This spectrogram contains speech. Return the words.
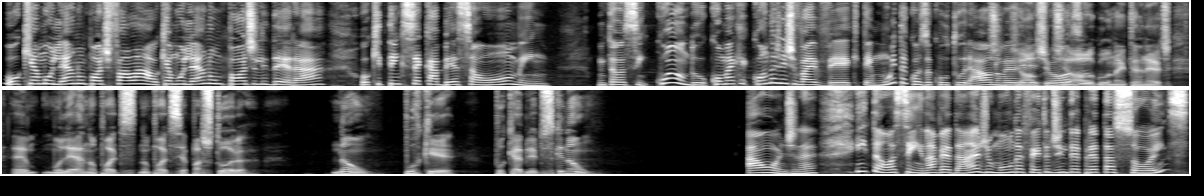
Ou que a mulher não pode falar? Ou que a mulher não pode liderar? Ou que tem que ser cabeça homem? Então, assim, quando, como é que, quando a gente vai ver que tem muita coisa cultural no meio Diálogo- religioso... Diálogo na internet. É, mulher não pode, não pode ser pastora? Não. Por quê? Porque a Bíblia diz que não. Aonde, né? Então, assim, na verdade, o mundo é feito de interpretações.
